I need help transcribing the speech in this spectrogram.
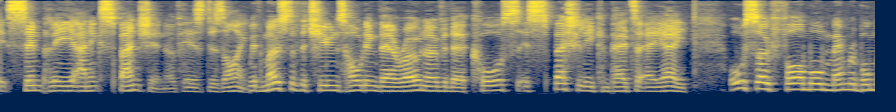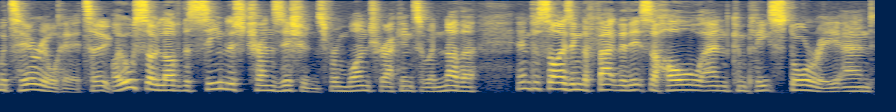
It's simply an expansion of his design, with most of the tunes holding their own over their course, especially compared to AA. Also far more memorable material here too. I also love the seamless transitions from one track into another, emphasising the fact that it's a whole and complete story and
